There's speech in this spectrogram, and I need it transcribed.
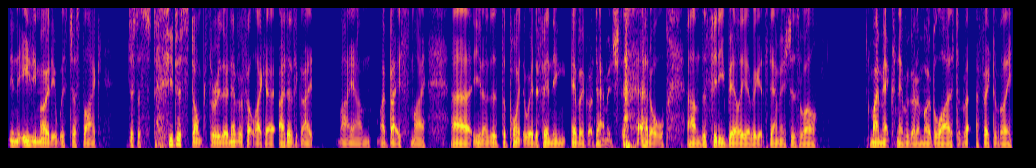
in the easy mode, it was just like just a you just stomped through there. Never felt like I I don't think I my um my base, my uh, you know the, the point that we're defending ever got damaged at all. Um, the city barely ever gets damaged as well. My mechs never got immobilized effectively,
